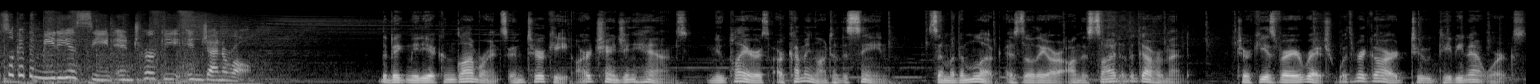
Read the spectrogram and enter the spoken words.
Let's look at the media scene in Turkey in general. The big media conglomerates in Turkey are changing hands. New players are coming onto the scene. Some of them look as though they are on the side of the government. Turkey is very rich with regard to TV networks.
